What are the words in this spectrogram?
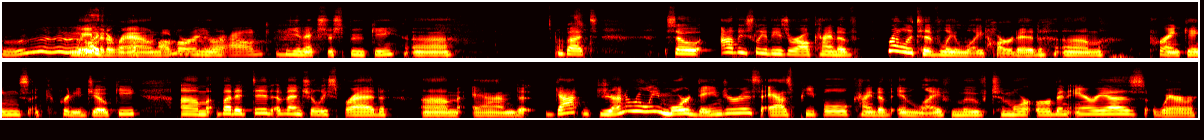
"Ooh," wave like it around hovering being, around. being extra spooky uh That's but so obviously these are all kind of relatively lighthearted um prankings uh, pretty jokey um but it did eventually spread um and got generally more dangerous as people kind of in life moved to more urban areas where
